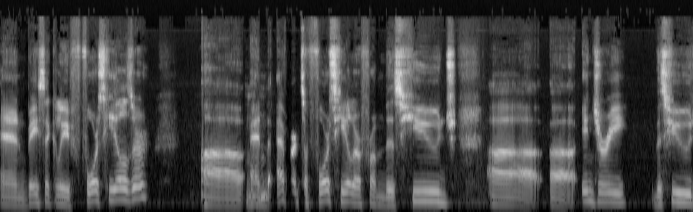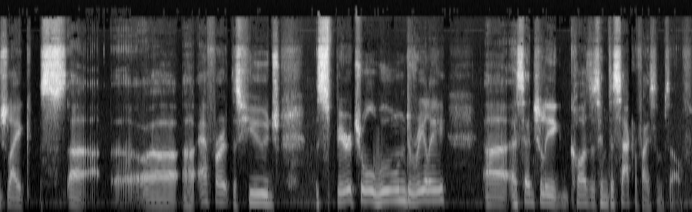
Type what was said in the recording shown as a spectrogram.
and basically force heals her. Uh, And the effort to force heal her from this huge uh, uh, injury, this huge like uh, uh, uh, effort, this huge spiritual wound, really, uh, essentially causes him to sacrifice himself.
